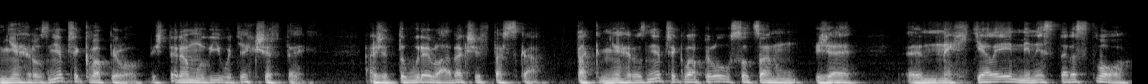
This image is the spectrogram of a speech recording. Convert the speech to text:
mě hrozně překvapilo, když teda mluví o těch kšeftech a že to bude vláda kšeftařská, tak mě hrozně překvapilo u socanů, že eh, nechtěli ministerstvo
